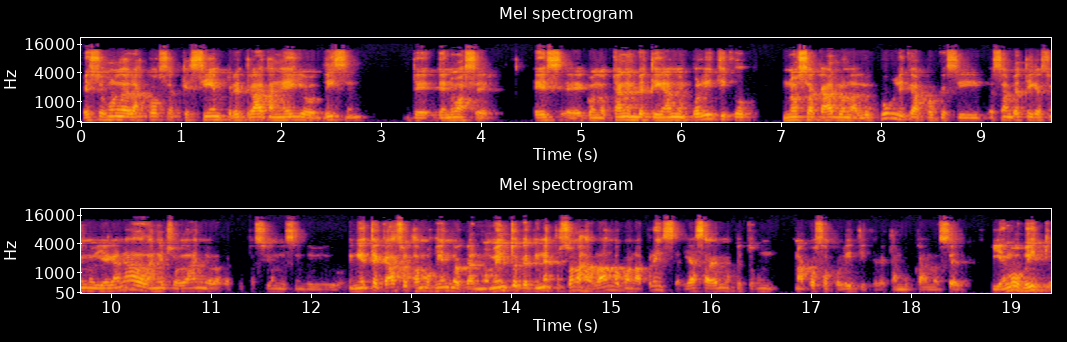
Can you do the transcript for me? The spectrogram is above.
Eso es una de las cosas que siempre tratan ellos, dicen, de, no hacer. Es eh, cuando están investigando un político, no sacarlo en la luz pública, porque si esa investigación no llega a nada, le han hecho daño a la reputación de ese individuo. En este caso, estamos viendo que al momento que tienes personas hablando con la prensa, ya sabemos que esto es una cosa política que están buscando hacer. Y hemos visto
